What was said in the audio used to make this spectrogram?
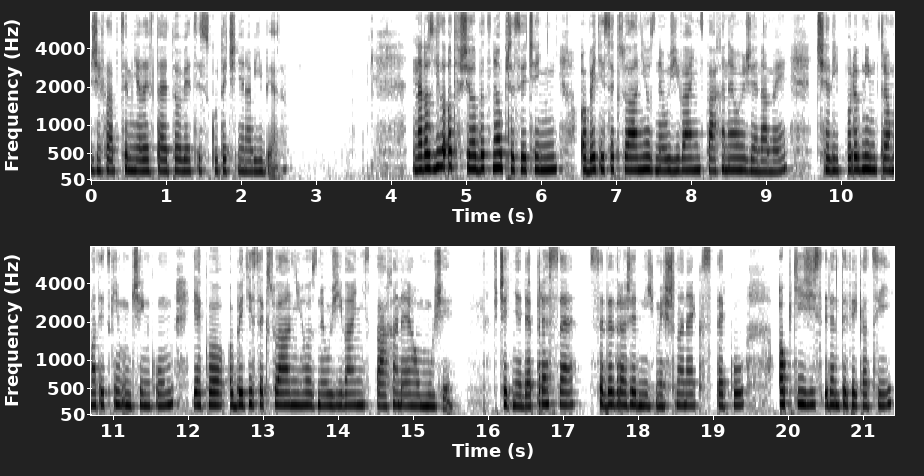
že chlapci měli v této věci skutečně na výběr. Na rozdíl od všeobecného přesvědčení oběti sexuálního zneužívání spáchaného ženami čelí podobným traumatickým účinkům jako oběti sexuálního zneužívání spáchaného muži, včetně deprese, sebevražedných myšlenek, steku, obtíží s identifikací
